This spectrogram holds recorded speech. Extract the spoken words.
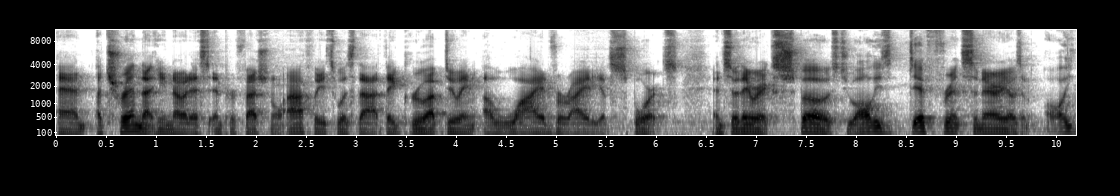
and a trend that he noticed in professional athletes was that they grew up doing a wide variety of sports, and so they were exposed to all these different scenarios and all these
